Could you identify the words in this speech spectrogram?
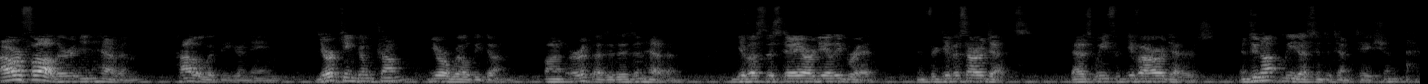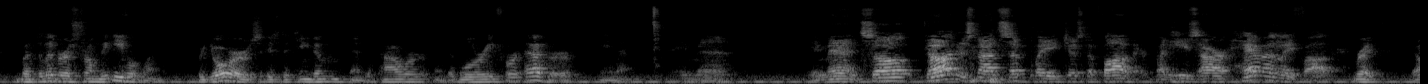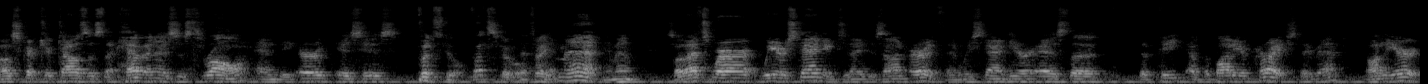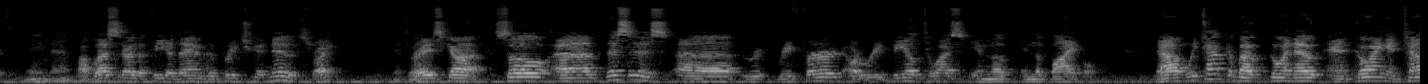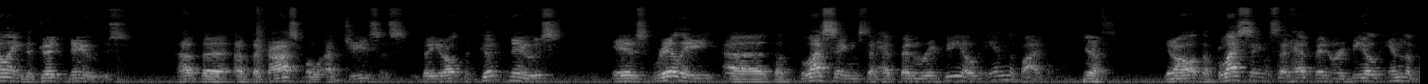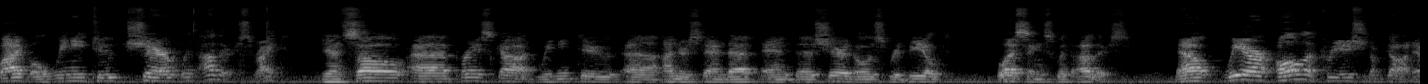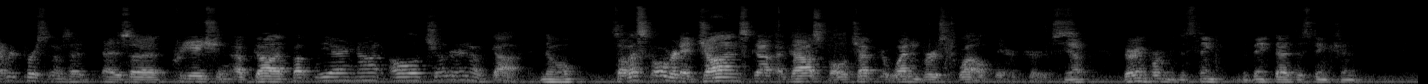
Our Father in heaven, hallowed be your name. Your kingdom come, your will be done, on earth as it is in heaven. Give us this day our daily bread, and forgive us our debts, as we forgive our debtors. And do not lead us into temptation, but deliver us from the evil one. For yours is the kingdom and the power and the glory forever. Amen. Amen. Amen. So God is not simply just a father, but He's our heavenly Father. Right. You know, Scripture tells us that heaven is His throne and the earth is His Footstool. footstool. That's right. Amen. Amen. So that's where we are standing tonight, is on earth, and we stand here as the the feet of the body of Christ. Amen. On the earth. Amen. Uh, blessed are the feet of them who preach good news. Right. That's right. Praise God. So uh, this is uh, re- referred or revealed to us in the in the Bible. Now we talk about going out and going and telling the good news of the of the gospel of Jesus. But, you know, the good news is really uh, the blessings that have been revealed in the Bible. Yes. You know, the blessings that have been revealed in the Bible, we need to share with others, right? Yes. So, uh, praise God. We need to uh, understand that and uh, share those revealed blessings with others. Now, we are all a creation of God. Every person is a, is a creation of God, but we are not all children of God. No. So let's go over to John's Gospel, chapter 1, verse 12 there, Curtis. Yeah. Very important to distinct to make that distinction.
